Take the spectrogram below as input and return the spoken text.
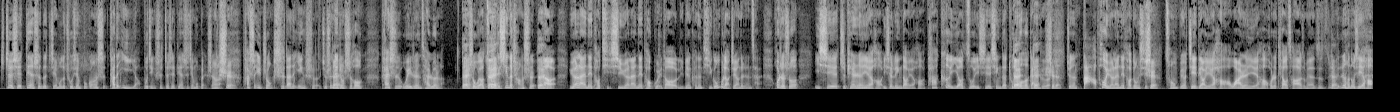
这些电视的节目的出现，不光是它的意义啊，不仅是这些电视节目本身了，是它是一种时代的映射，就是那种时候开始为人才论了。对，就是我要做一个新的尝试。那原来那套体系，原来那套轨道里边可能提供不了这样的人才，或者说一些制片人也好，一些领导也好，他刻意要做一些新的突破和改革，是的，就能打破原来那套东西。是从比如借调也好，挖人也好，或者跳槽啊怎么样，这对任何东西也好，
